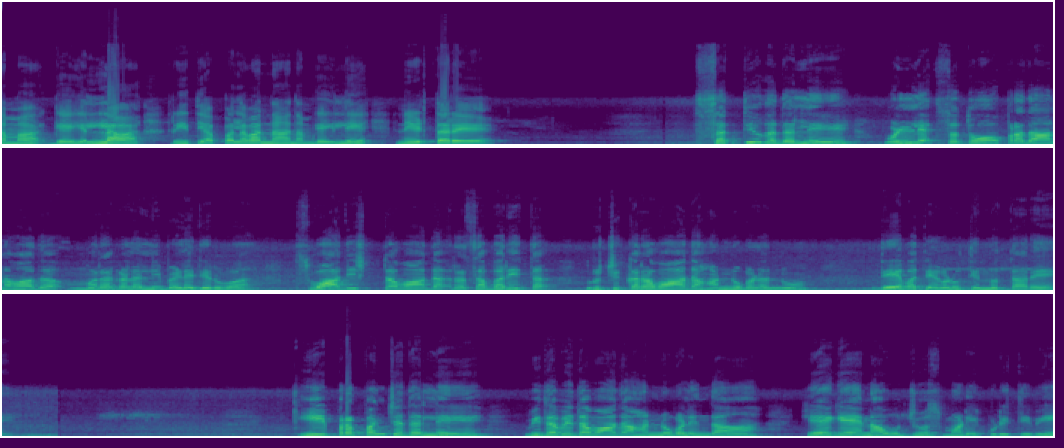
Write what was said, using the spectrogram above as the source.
ನಮಗೆ ಎಲ್ಲ ರೀತಿಯ ಫಲವನ್ನು ನಮಗೆ ಇಲ್ಲಿ ನೀಡ್ತಾರೆ. ಸತ್ಯುಗದಲ್ಲಿ ಒಳ್ಳೆ ಸತೋಪ್ರಧಾನವಾದ ಮರಗಳಲ್ಲಿ ಬೆಳೆದಿರುವ ಸ್ವಾದಿಷ್ಟವಾದ ರಸಭರಿತ ರುಚಿಕರವಾದ ಹಣ್ಣುಗಳನ್ನು ದೇವತೆಗಳು ತಿನ್ನುತ್ತಾರೆ. ಈ ಪ್ರಪಂಚದಲ್ಲಿ ವಿಧ ವಿಧವಾದ ಹಣ್ಣುಗಳಿಂದ ಹೇಗೆ ನಾವು ಜ್ಯೂಸ್ ಮಾಡಿ ಕುಡಿತೀವಿ,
